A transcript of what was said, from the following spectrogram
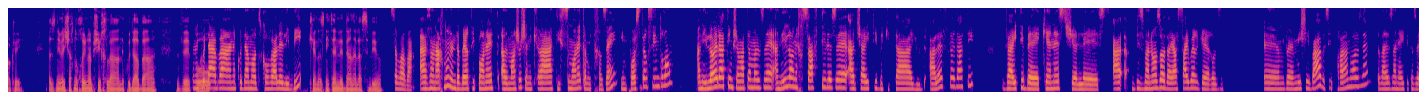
אוקיי. אז נראה לי שאנחנו יכולים להמשיך לנקודה הבאה, ופה... הנקודה הבאה, נקודה מאוד קרובה לליבי. כן, אז ניתן לדנה להסביר. סבבה. אז אנחנו נדבר טיפונת על משהו שנקרא תסמונת המתחזה, impostor syndrome. אני לא יודעת אם שמעתם על זה, אני לא נחשפתי לזה עד שהייתי בכיתה י"א לדעתי, והייתי בכנס של, אה, אה, בזמנו זה עוד היה Cyber Girls, אה, ומישהי באה וסיפרה לנו על זה, ואז אני הייתי כזה,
